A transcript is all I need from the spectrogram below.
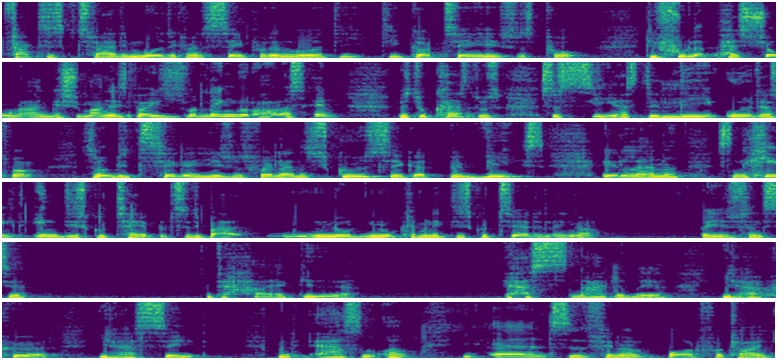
Faktisk tværtimod, det kan man se på den måde, de, de går til Jesus på. De er fuld af passion og engagement. De spørger Jesus, hvor længe vil du holde os hen? Hvis du er Kristus, så sig os det lige ud. Det er som om, det er, som om de tigger Jesus for et eller andet skudsikkert bevis. Et eller andet sådan helt indiskutabelt. Så de bare, nu, nu kan man ikke diskutere det længere. Og Jesus han siger, det har jeg givet jer. Jeg har snakket med jer. I har hørt. I har set. Men det er som om, I altid finder en bortforklaring.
